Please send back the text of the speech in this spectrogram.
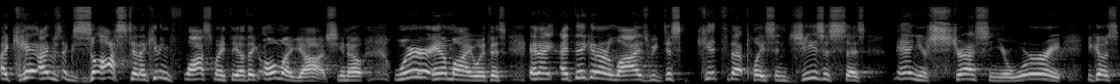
I can't. I was exhausted. I can't even floss my teeth. I think, oh my gosh, you know, where am I with this? And I, I think in our lives we just get to that place, and Jesus says, "Man, you're stressed and you're worried." He goes,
